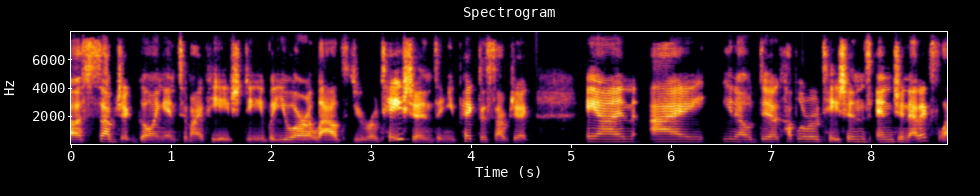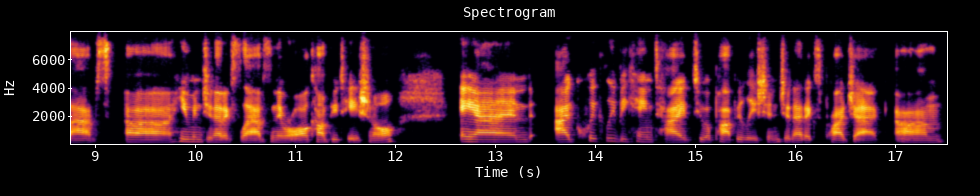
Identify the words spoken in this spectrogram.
a subject going into my PhD, but you are allowed to do rotations and you picked a subject and I, you know, did a couple of rotations in genetics labs, uh, human genetics labs, and they were all computational. And I quickly became tied to a population genetics project um,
